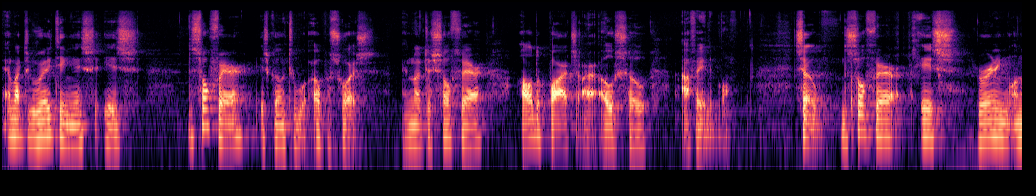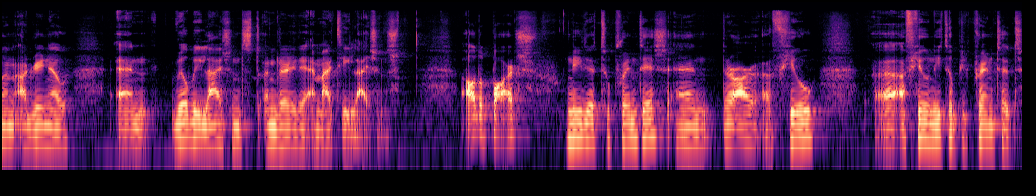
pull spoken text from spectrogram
And what the great thing is, is the software is going to open source. And not the software, all the parts are also available. So, the software is running on an Arduino and will be licensed under the MIT license. All the parts needed to print this and there are a few, uh, a few need to be printed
